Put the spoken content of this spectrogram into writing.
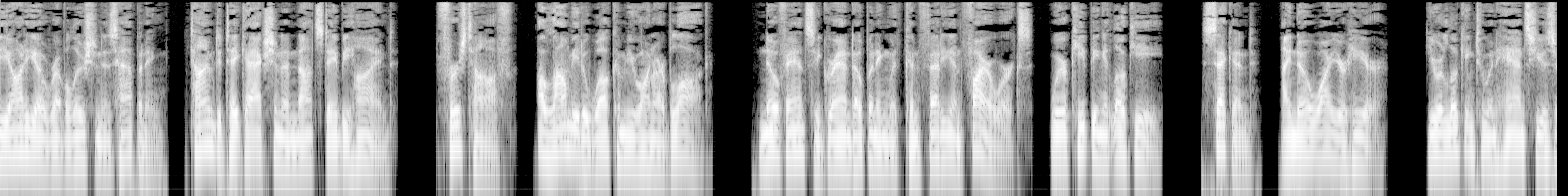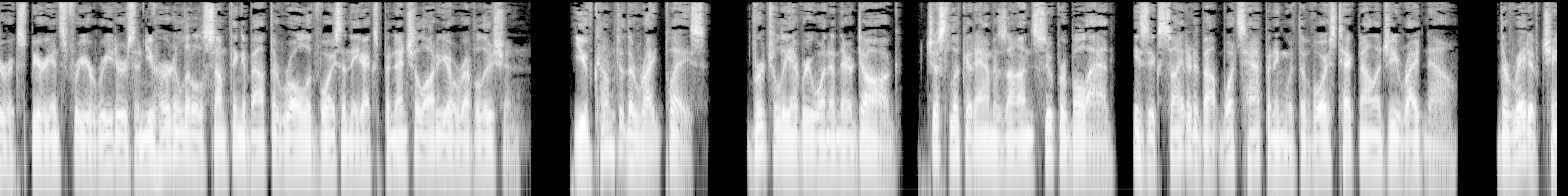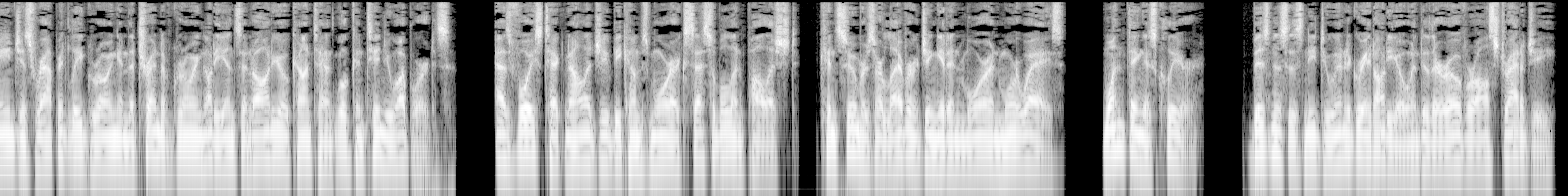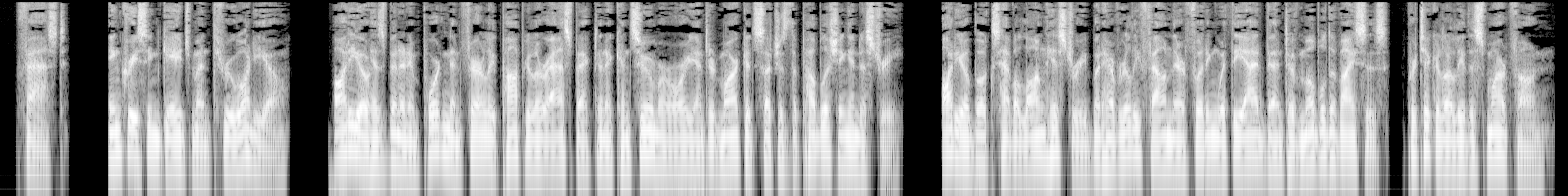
The audio revolution is happening, time to take action and not stay behind. First off, allow me to welcome you on our blog. No fancy grand opening with confetti and fireworks, we're keeping it low-key. Second, I know why you're here. You're looking to enhance user experience for your readers and you heard a little something about the role of voice in the exponential audio revolution. You've come to the right place. Virtually everyone and their dog, just look at Amazon's Super Bowl ad, is excited about what's happening with the voice technology right now. The rate of change is rapidly growing and the trend of growing audience and audio content will continue upwards. As voice technology becomes more accessible and polished, consumers are leveraging it in more and more ways. One thing is clear. Businesses need to integrate audio into their overall strategy, fast. Increase engagement through audio. Audio has been an important and fairly popular aspect in a consumer-oriented market such as the publishing industry. Audiobooks have a long history but have really found their footing with the advent of mobile devices, particularly the smartphone.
